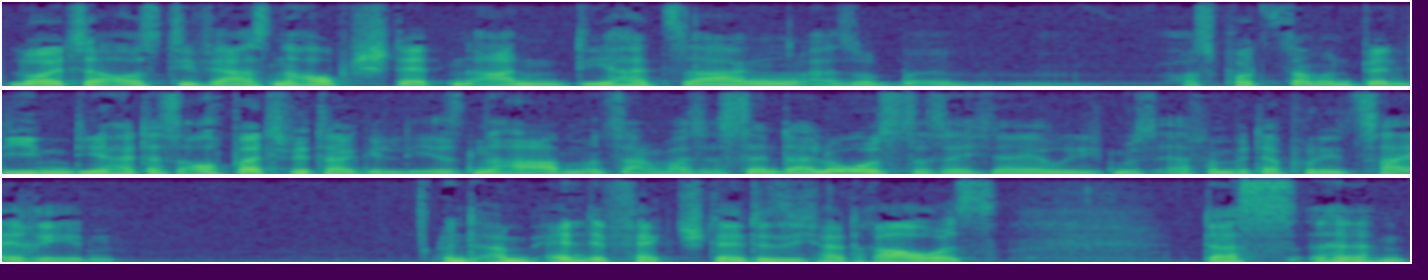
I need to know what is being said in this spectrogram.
Leute aus diversen Hauptstädten an, die halt sagen, also äh, aus Potsdam und Berlin, die halt das auch bei Twitter gelesen haben und sagen, was ist denn da los? Da sag ich, naja, ich muss erstmal mit der Polizei reden. Und am Endeffekt stellte sich halt raus, dass, ähm,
